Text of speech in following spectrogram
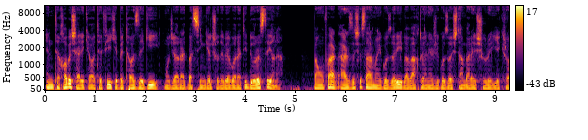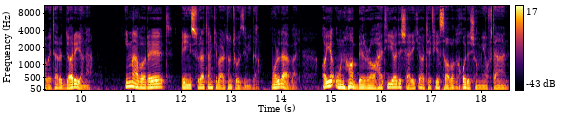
انتخاب شریک عاطفی که به تازگی مجرد و single شده به عبارتی درسته یا نه. و اون فرد ارزش سرمایه گذاری و وقت و انرژی گذاشتن برای شروع یک رابطه رو داره یا نه. این موارد به این صورت هم که براتون توضیح میدم. مورد اول. آیا اونها به راحتی یاد شریک عاطفی سابق خودشون میافتن؟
